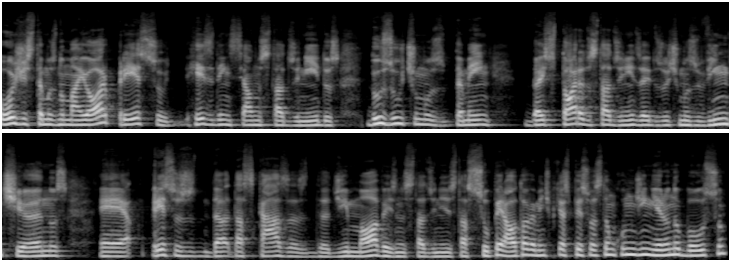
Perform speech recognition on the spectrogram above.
Hoje estamos no maior preço residencial nos Estados Unidos dos últimos também da história dos Estados Unidos aí dos últimos 20 anos é, preços da, das casas, de imóveis nos Estados Unidos está super alto, obviamente, porque as pessoas estão com dinheiro no bolso,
